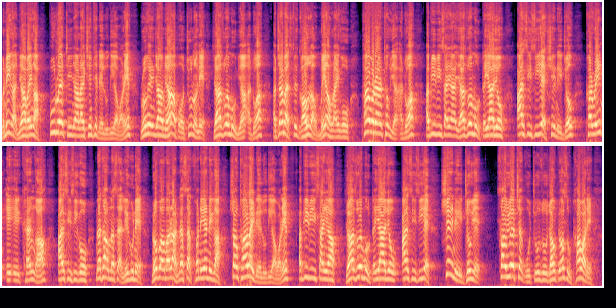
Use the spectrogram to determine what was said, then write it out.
မနေ့ကညပိုင်းကပူးတွဲကြေညာလိုက်ခြင်းဖြစ်တယ်လို့သိရပါတယ်။ရိုဟင်ဂျာများအပေါ်ကျူးလွန်တဲ့ရာဇဝတ်မှုများအတွက်အကြမ်းဖက်စစ်ကောင်းဆောင်မင်းအောင်လှိုင်ကိုဖမ်းဝရမ်းထုတ်ရန်အတွက်အပြည်ပြည်ဆိုင်ရာရာဇဝတ်မှုတရားရုံး ICC ရဲ့ရှေ့နေချုပ် Karim AA Khan က ICC ကို2024ခုနှစ်နိုဝင်ဘာလ28ရက်နေ့ကရှောက်ထားလိုက်တယ်လို့သိရပါတယ်။အပြည်ပြည်ဆိုင်ရာရာဇဝတ်မှုတရားရုံး ICC ရဲ့ရှေ့နေချုပ်ရဲ့ဆောင်ရွက်ချက်ကိုကြိုးဆိုကြောင်းပြောဆိုထားပါတယ်။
